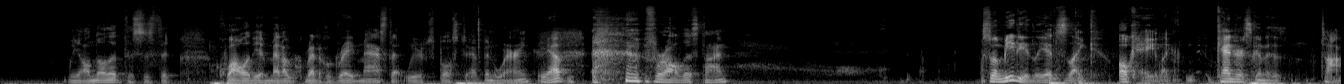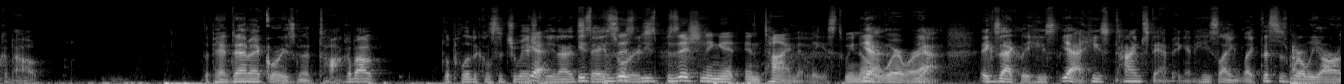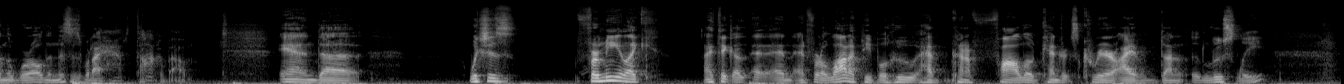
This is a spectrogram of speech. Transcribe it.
we all know that this is the quality of medical medical grade mask that we were supposed to have been wearing Yep. for all this time. So immediately it's like, okay, like Kendrick's going to talk about the pandemic or he's going to talk about the political situation Yeah. in the United he's, States posi- or he's positioning it in time, at least. We know yeah, where we're yeah, at. Exactly. He's yeah, he's time stamping and he's like like this is where we are in the world and this is what I have to talk about. And uh which is for me like I think uh, and and for a lot of people who have kind of followed Kendrick's career, I have done loosely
